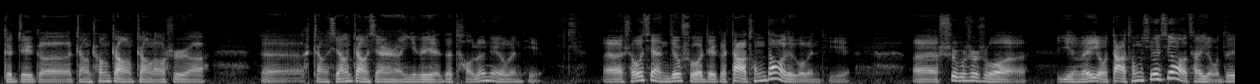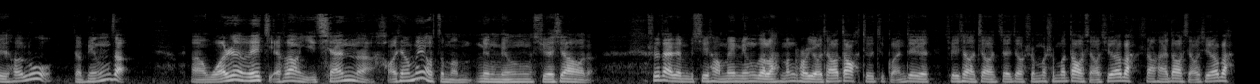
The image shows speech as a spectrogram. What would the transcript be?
跟这个张成张张老师啊，呃，张翔张先生一直也在讨论这个问题。呃，首先就说这个大同道这个问题，呃，是不是说因为有大同学校才有这条路的名字？啊，我认为解放以前呢，好像没有这么命名学校的。时代这学校没名字了，门口有条道，就就管这个学校叫叫叫什么什么道小学吧，上海道小学吧。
